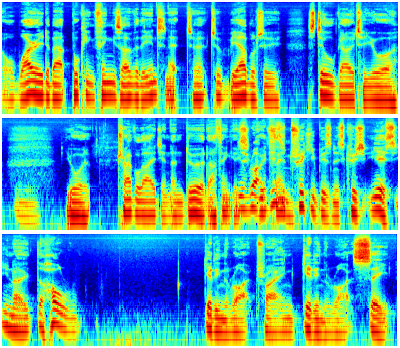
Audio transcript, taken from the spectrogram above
or worried about booking things over the internet to, to be able to still go to your mm. your travel agent and do it I think it's You're right. it is a tricky business because yes you know the whole getting the right train, getting the right seat.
